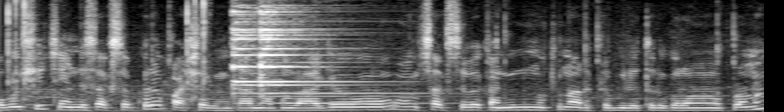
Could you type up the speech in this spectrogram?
অবশ্যই চ্যানেলটি সাবস্ক্রাইব করে পাশে থাকবেন। কারণ আপনারা আগেও সাবস্ক্রাইবের, কারণ কিন্তু নতুন আরেকটা ভিডিও তৈরি করার অনুপ্রেরণা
